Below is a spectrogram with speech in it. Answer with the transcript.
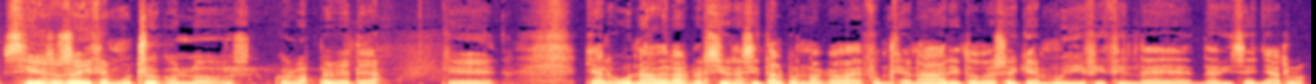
Sí, eso se dice mucho con los, con los PBTA, que, que, alguna de las versiones y tal pues no acaba de funcionar y todo eso y que es muy difícil de diseñarlo.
